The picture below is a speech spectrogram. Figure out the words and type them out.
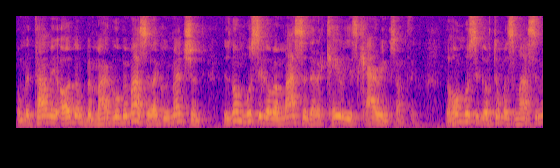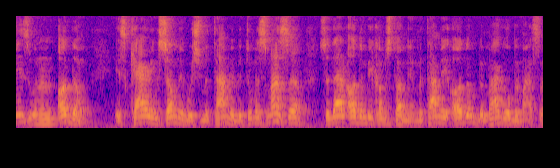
or metami odom b'magu b'masa like we mentioned there's no musik of a masa that a keli is carrying something the whole musik of Tumas Masa means when an Adam is carrying something which Metame betumas Masa, so that Adam becomes Tame. Metame Adam b'mago b'masa.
